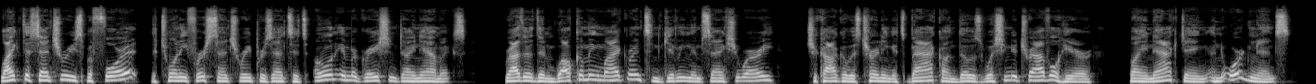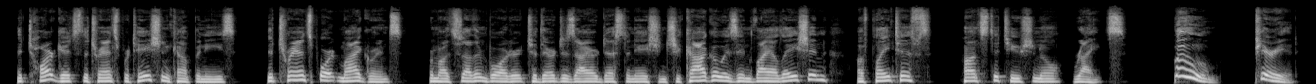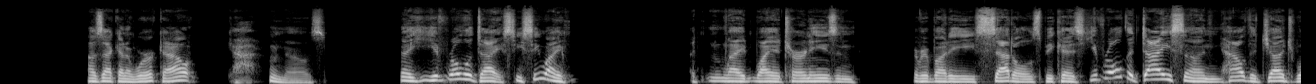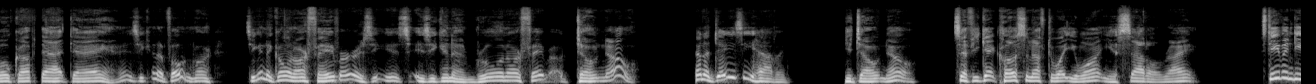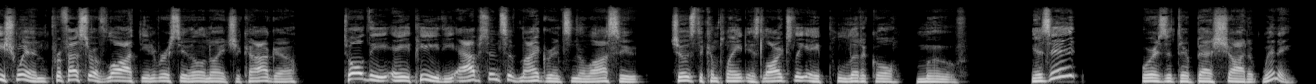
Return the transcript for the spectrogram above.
Like the centuries before it, the 21st century presents its own immigration dynamics. Rather than welcoming migrants and giving them sanctuary, Chicago is turning its back on those wishing to travel here by enacting an ordinance that targets the transportation companies that transport migrants from our southern border to their desired destination. Chicago is in violation of plaintiffs' constitutional rights. Boom! Period. How's that going to work out? God, who knows? Now, you roll a dice. You see why, why, why attorneys and everybody settles because you've rolled the dice on how the judge woke up that day. Is he going to vote in our, is he going to go in our favor? Is he, is, is he going to rule in our favor? Don't know. What kind of days he having? You don't know. So if you get close enough to what you want, you settle, right? Stephen D. Schwinn, professor of law at the University of Illinois at Chicago, told the AP the absence of migrants in the lawsuit shows the complaint is largely a political move. Is it? Or is it their best shot at winning?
